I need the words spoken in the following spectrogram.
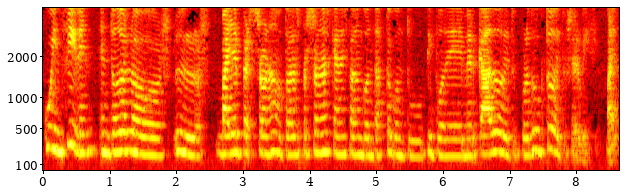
coinciden en todos los, los buyer persona o todas las personas que han estado en contacto con tu tipo de mercado, de tu producto, de tu servicio, ¿vale?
